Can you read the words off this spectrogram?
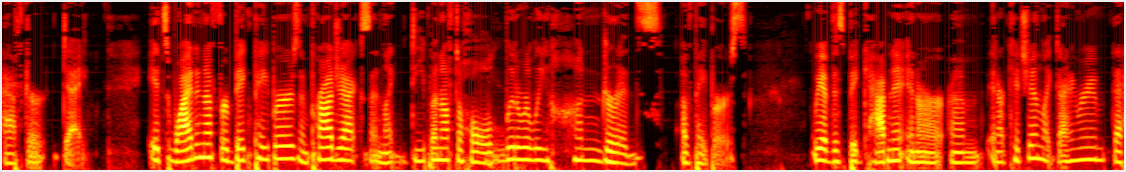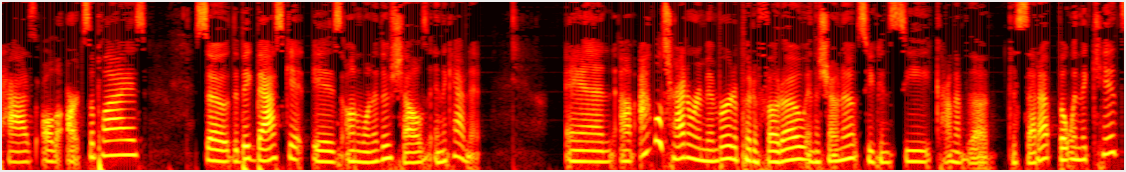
after day. It's wide enough for big papers and projects and like deep enough to hold literally hundreds of papers. We have this big cabinet in our um, in our kitchen, like dining room, that has all the art supplies. So the big basket is on one of those shelves in the cabinet. And um, I will try to remember to put a photo in the show notes so you can see kind of the, the setup. But when the kids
